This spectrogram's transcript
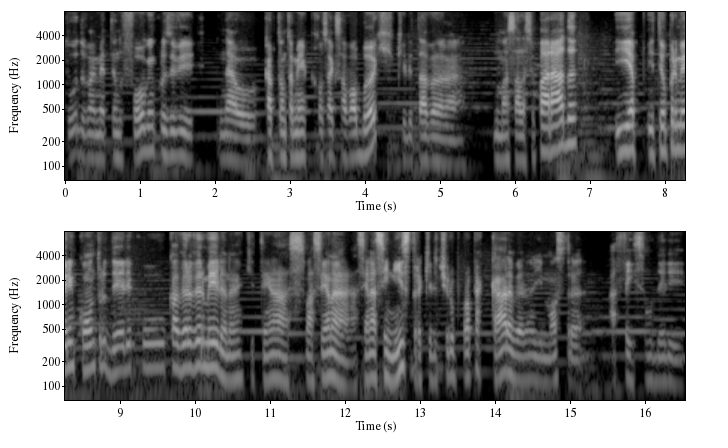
tudo, vai metendo fogo, inclusive, né, o capitão também consegue salvar o Buck, que ele tava numa sala separada. E, a, e tem o primeiro encontro dele com o Caveira Vermelha, né? Que tem a, a, cena, a cena sinistra, que ele tira a própria cara, velho, e mostra a feição dele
